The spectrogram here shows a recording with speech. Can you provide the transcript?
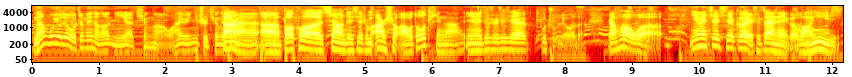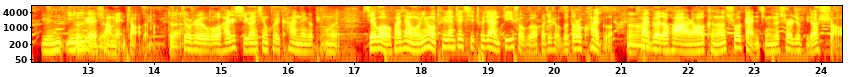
南无乐队，我真没想到你也听啊！我还以为你只听那。当然啊、呃包括像这些什么二手啊，我都听啊，因为就是这些不主流的。然后我因为这些歌也是在那个网易云音乐上面找的嘛，对，就是我还是习惯性会看那个评论。结果我发现我，因为我推荐这期推荐的第一首歌和这首歌都是快歌，嗯。快歌的话，然后可能说感情的事儿就比较少，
